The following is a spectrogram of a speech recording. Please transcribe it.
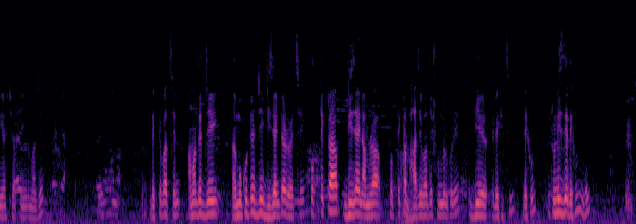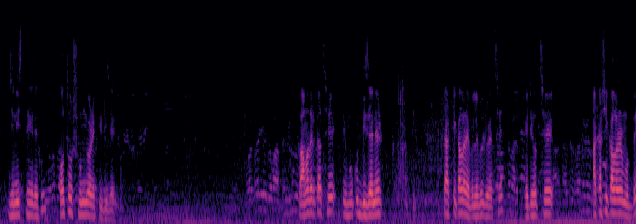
নিয়ে আসছি আপনাদের মাঝে। দেখতে পাচ্ছেন, আমাদের যেই মুকুটের যে ডিজাইনটা রয়েছে, প্রত্যেকটা ডিজাইন আমরা প্রত্যেকটা ভাজে ভাজে সুন্দর করে দিয়ে রেখেছি। দেখুন, একটু নিচ দিয়ে দেখুন ভাই। যে নিচ থেকে দেখুন, কত সুন্দর একটি ডিজাইন। তো আমাদের কাছে এই মুকুট ডিজাইনের চারটি কালার অ্যাভেলেবেল রয়েছে। এটি হচ্ছে আকাশি কালারের মধ্যে,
